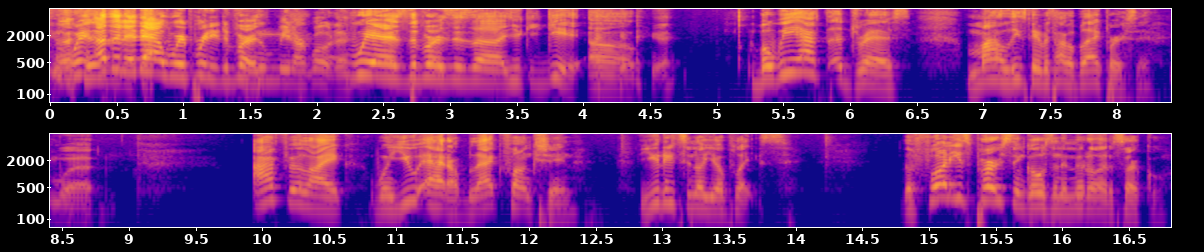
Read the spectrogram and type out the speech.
other than that, we're pretty diverse. meet our quota. We're as diverse as uh, you can get. Um, but we have to address my least favorite type of black person. what? I feel like when you at a black function, you need to know your place. The funniest person goes in the middle of the circle.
